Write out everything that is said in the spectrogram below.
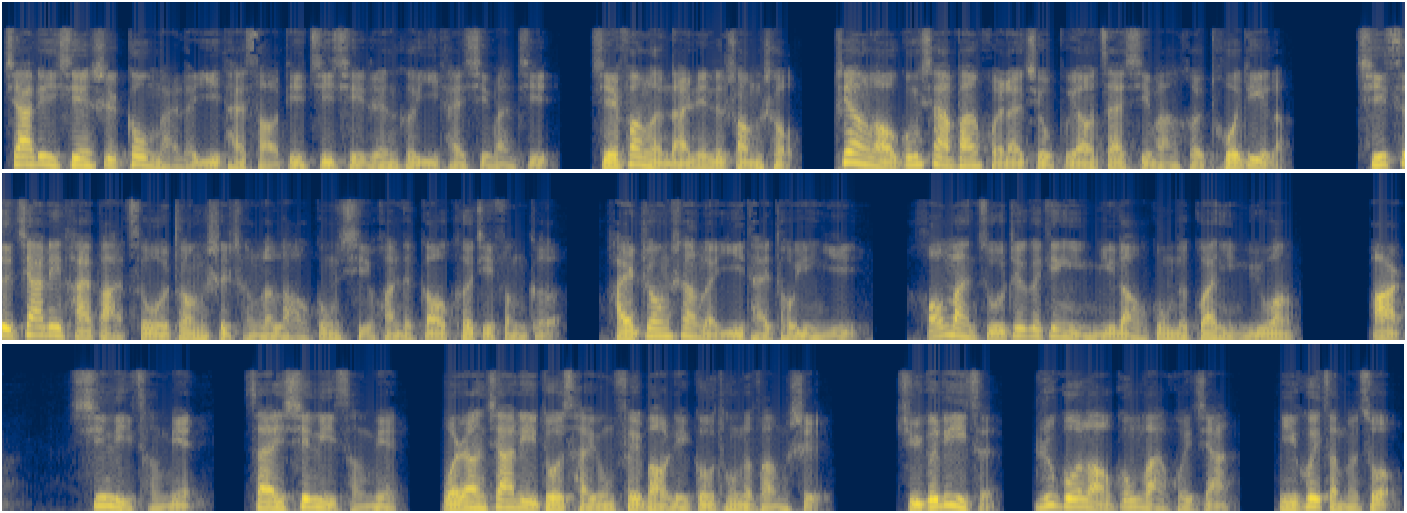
佳丽先是购买了一台扫地机器人和一台洗碗机，解放了男人的双手，这样老公下班回来就不要再洗碗和拖地了。其次，佳丽还把次卧装饰成了老公喜欢的高科技风格，还装上了一台投影仪，好满足这个电影迷老公的观影欲望。二、心理层面，在心理层面，我让佳丽多采用非暴力沟通的方式。举个例子，如果老公晚回家，你会怎么做？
